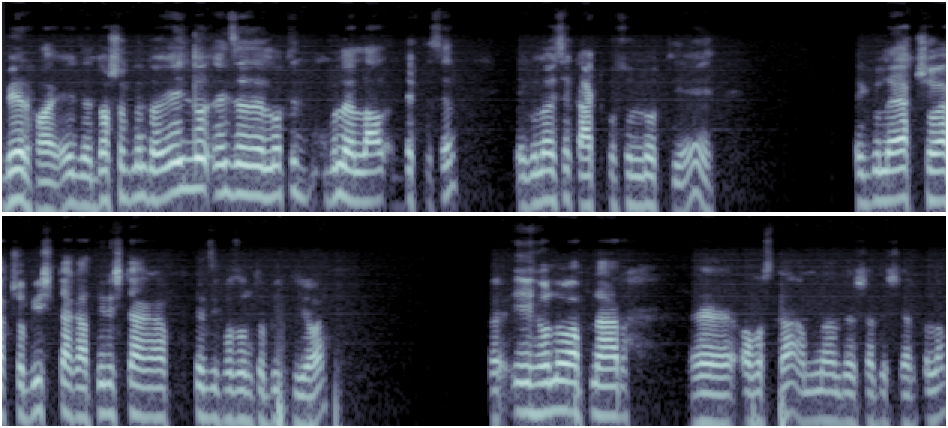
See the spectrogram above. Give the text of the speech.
বের হয়। এই যে দর্শক বিন্দু, এই এই যে লতি গুলো লাল দেখতেছেন, এগুলো হচ্ছে কাঠকচুর লতি হ্যাঁ? এগুলো একশো একশো বিশ টাকা, তিরিশ টাকা কেজি পর্যন্ত বিক্রি হয়। তো এই হলো আপনার অবস্থা। আপনাদের সাথে শেয়ার করলাম।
